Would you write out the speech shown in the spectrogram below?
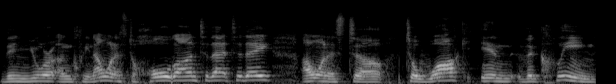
than your unclean. I want us to hold on to that today. I want us to, to walk in the clean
